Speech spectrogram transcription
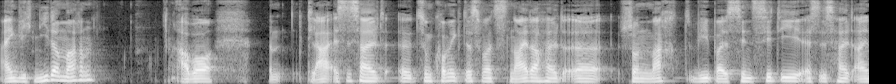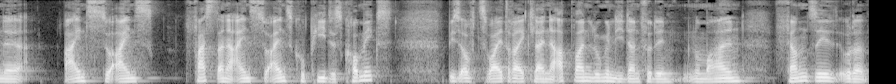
eigentlich niedermachen. Aber ähm, klar, es ist halt äh, zum Comic das, was Snyder halt äh, schon macht, wie bei Sin City. Es ist halt eine eins zu eins, fast eine eins zu eins Kopie des Comics, bis auf zwei, drei kleine Abwandlungen, die dann für den normalen Fernseh- oder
